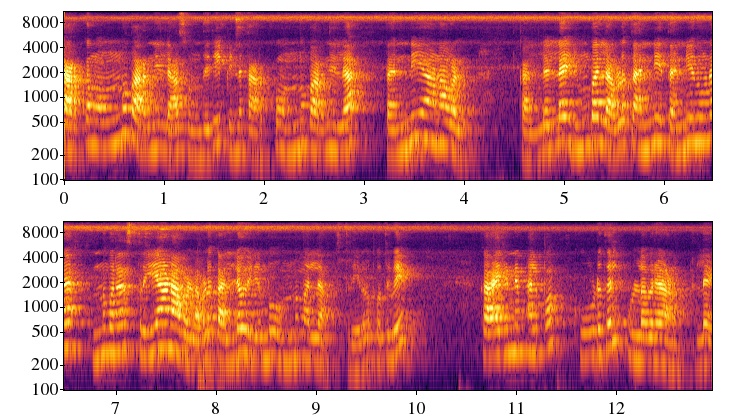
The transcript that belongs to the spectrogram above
തർക്കമൊന്നും പറഞ്ഞില്ല. ആ സുന്ദരി പിന്നെ തർക്കമൊന്നും പറഞ്ഞില്ല. തന്നെയാണ് അവൾ കല്ലല്ല ഇരുമ്പല്ല. അവൾ തന്നെ തന്നെ എന്ന് പറഞ്ഞാൽ എന്ന് പറഞ്ഞാൽ സ്ത്രീയാണ് അവൾ. അവൾ കല്ലോ ഇരുമ്പോ ഒന്നുമല്ല. സ്ത്രീകൾ പൊതുവേ കാര്യം അല്പം കൂടുതൽ ഉള്ളവരാണ് അല്ലേ?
